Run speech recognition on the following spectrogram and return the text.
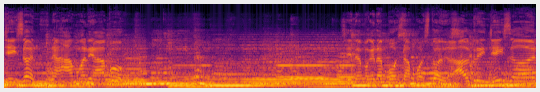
Jason, hinahamon ka ni Apo. Sino ang magandang boss ng apostol? Aldrin, Jason.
